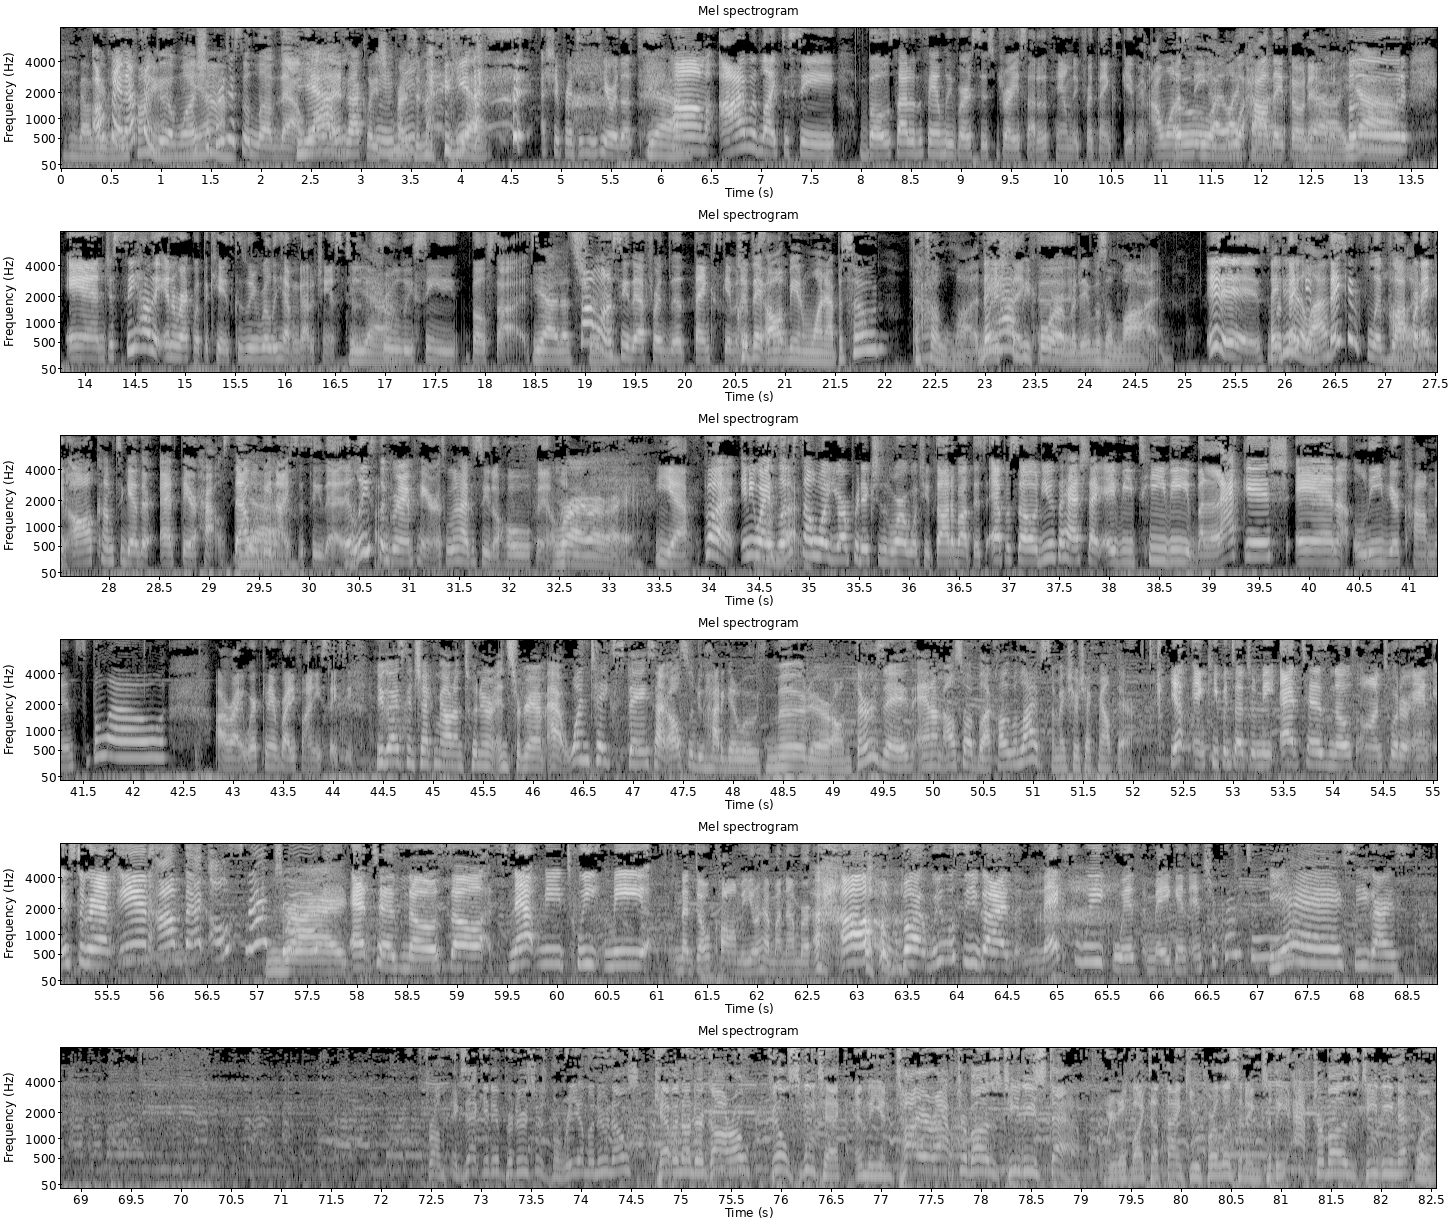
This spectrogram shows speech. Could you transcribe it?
I think that would be okay, really that's funny. a good one. Yeah. Shapritas would love that one. Yeah, exactly. Shapritas, yeah. Shapritas is here with us. Yeah. Um, I would like to see Bo's side of the family versus Dre's side of the family for Thanksgiving. I want to see I like how they throw down Yeah, with food yeah. and just see how they interact with the kids because we really haven't got a chance to Yeah. truly see both sides. Yeah, that's so true. I want to see that for the Thanksgiving. Could they all be in one episode? That's a lot. They have they before, could. but it was a lot. It is, but did they it can last they can flip flop, or they can all come together at their house. That would be nice to see that. At least the grandparents. We don't have to see the whole family. Right, right, right. Yeah. But anyways, let us know what your predictions were, what you thought about this episode. Use the hashtag ABTV Blackish and leave your comments below. All right, where can everybody find you, Stacey? You guys can check me out on Twitter and Instagram at One Take Stace. I also do How to Get Away with Murder on Thursdays, and I'm also at Black Hollywood Live, so make sure you check me out there. Yep, and keep in touch with me at Tez Knows on Twitter and Instagram, and I'm back on Snapchat Right. at Tez Knows. So snap me, tweet me. No, don't call me; you don't have my number. uh, but we will see you guys next week with Megan and Shaprenta. Yay! See you guys. From executive producers Maria Menounos, Kevin Undergaro, Phil Svitek, and the entire AfterBuzz TV staff, we would like to thank you for listening to the AfterBuzz TV network.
